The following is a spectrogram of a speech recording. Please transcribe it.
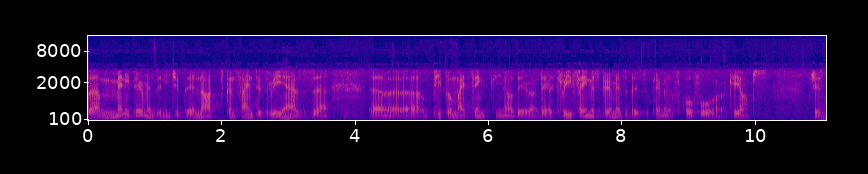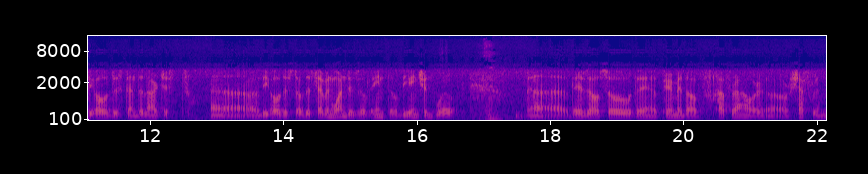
uh, many pyramids in Egypt. They're not confined to three as uh, uh, people might think. You know, there are, there are three famous pyramids. There's the pyramid of Khufu or Cheops, which is the oldest and the largest, uh, the oldest of the seven wonders of, an- of the ancient world. Uh, there's also the pyramid of Khafra or, or Chefren,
